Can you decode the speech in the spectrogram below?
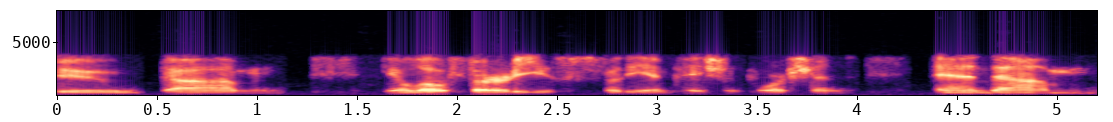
to um, you know low 30s for the inpatient portion, and um,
